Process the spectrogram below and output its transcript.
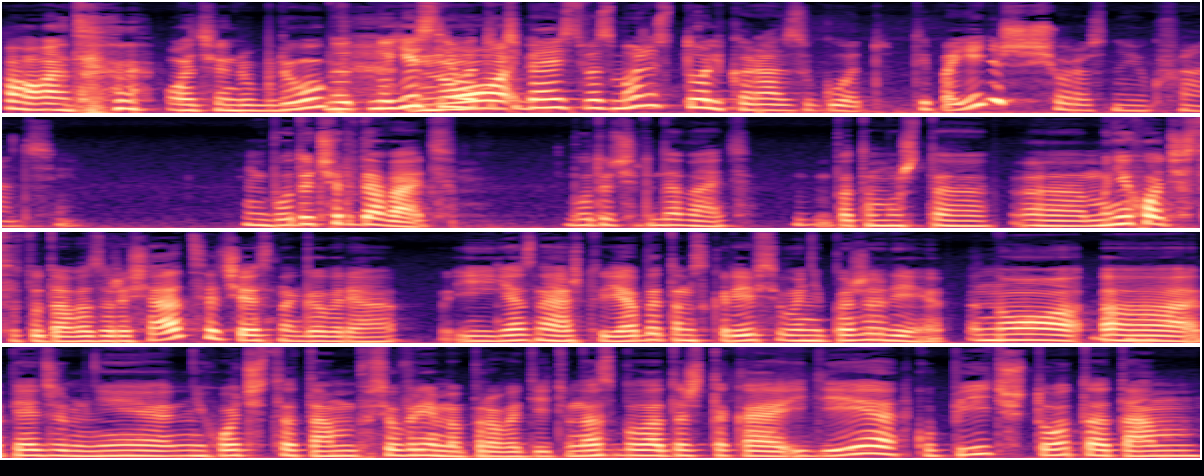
Вот. Очень люблю. Но если вот у тебя есть возможность только раз в год, ты поедешь еще раз на юг Франции? Буду чередовать. Буду чередовать потому что э, мне хочется туда возвращаться, честно говоря, и я знаю, что я об этом, скорее всего, не пожалею. Но, э, опять же, мне не хочется там все время проводить. У нас была даже такая идея купить что-то там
